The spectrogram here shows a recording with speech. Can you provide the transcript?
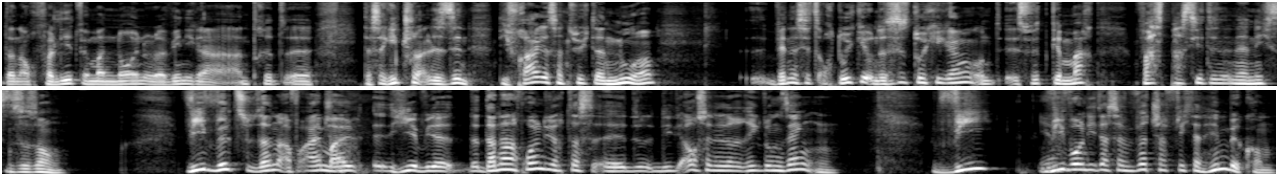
dann auch verliert, wenn man neun oder weniger antritt, äh, das ergibt schon alles Sinn. Die Frage ist natürlich dann nur, wenn es jetzt auch durchgeht, und das ist durchgegangen und es wird gemacht, was passiert denn in der nächsten Saison? Wie willst du dann auf einmal äh, hier wieder, danach wollen die doch das, äh, die Ausländerregelung senken. Wie, wie wollen die das dann wirtschaftlich dann hinbekommen?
